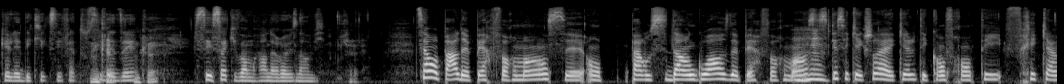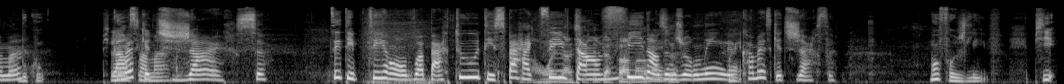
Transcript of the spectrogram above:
que le déclic s'est fait aussi Ok, de dire c'est ça qui va me rendre heureuse dans la vie. OK. Tu sais, on parle de performance, euh, on parle aussi d'angoisse de performance. Mhm. Est-ce que c'est quelque chose à laquelle tu es confronté fréquemment? Beaucoup. Puis comment en est-ce ce que tu gères ça? Tu sais, t'es petit, on te voit partout, t'es super active, l'anxiété t'as de envie dans une là. journée. là. Ouais. Comment est-ce que tu gères ça? Moi, faut que je livre. Puis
